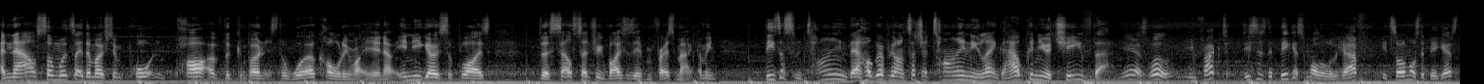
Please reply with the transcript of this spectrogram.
And now, some would say the most important part of the component is the work holding right here. Now, Inigo supplies the self-centric vices here from Fresmak. I mean, these are some tiny, they're gripping on such a tiny length. How can you achieve that? Yes, well, in fact, this is the biggest model we have. It's almost the biggest.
